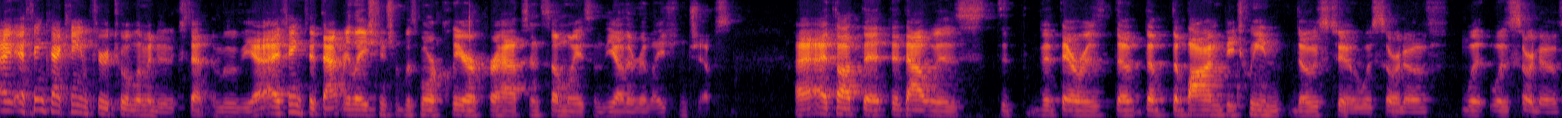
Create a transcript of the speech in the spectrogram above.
I- I think that came through to a limited extent in the movie. I, I think that that relationship was more clear, perhaps, in some ways than the other relationships. I, I thought that, that that was that, that there was the, the the bond between those two was sort of was, was sort of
